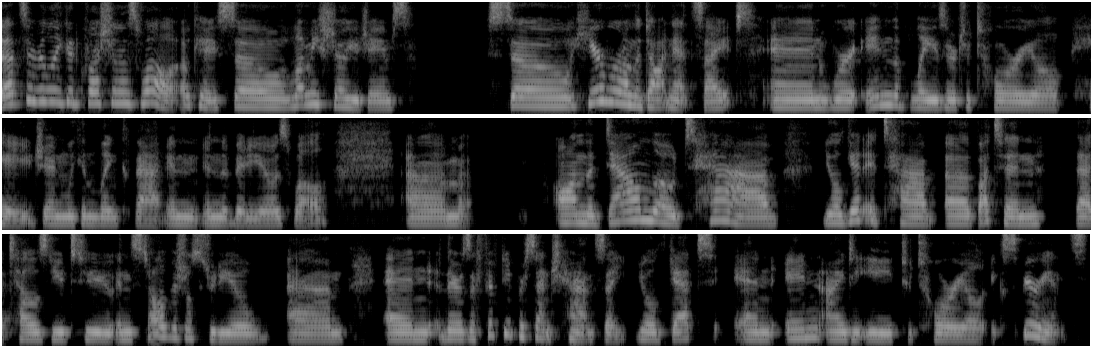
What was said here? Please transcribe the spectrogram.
That's a really good question as well. Okay, so let me show you, James. So here we're on the .NET site, and we're in the Blazor tutorial page, and we can link that in, in the video as well. Um, on the download tab, you'll get a tab a button that tells you to install Visual Studio, um, and there's a 50% chance that you'll get an in IDE tutorial experience.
